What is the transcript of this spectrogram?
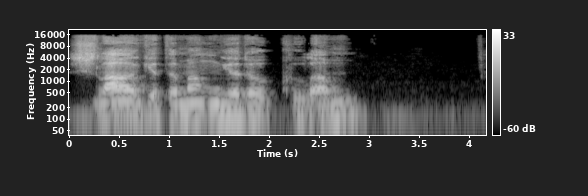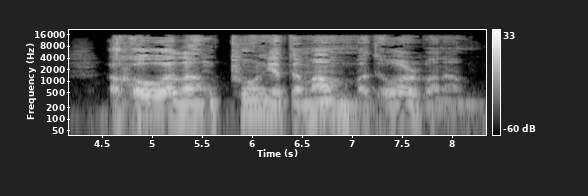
shlagyatamang yadokulam. Aho alang punyatamam madhorvanam.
